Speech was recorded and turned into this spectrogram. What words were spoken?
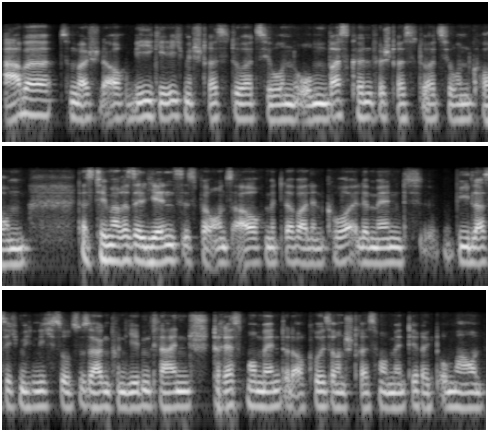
Aber zum Beispiel auch, wie gehe ich mit Stresssituationen um? Was können für Stresssituationen kommen? Das Thema Resilienz ist bei uns auch mittlerweile ein Core-Element. Wie lasse ich mich nicht sozusagen von jedem kleinen Stressmoment oder auch größeren Stressmoment direkt umhauen?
